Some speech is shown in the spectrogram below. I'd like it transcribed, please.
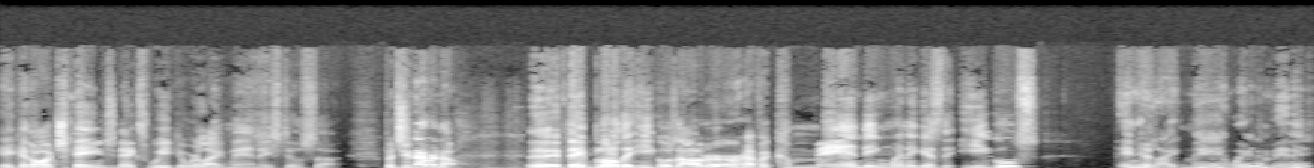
It could all mm-hmm. change next week, and we're like, man, they still suck. But you never know. If they blow the Eagles out or, or have a commanding win against the Eagles, then you're like, man, wait a minute.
